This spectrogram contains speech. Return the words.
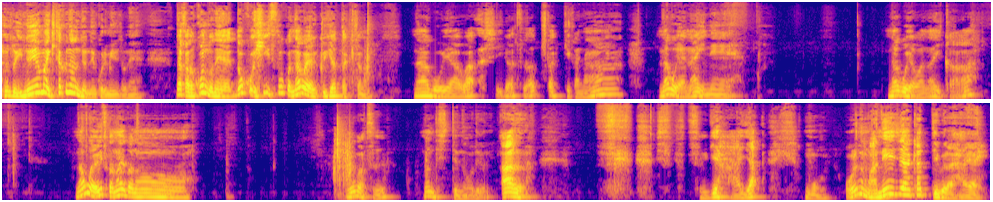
ほんと、犬山行きたくなるんだよね、これ見るとね。だから今度ね、どこ、どこ名古屋行く日あったっけかな名古屋は4月あったっけかな名古屋ないね。名古屋はないか？名古屋いつかないかな ?5 月？なんで知ってんの？俺より。あ、うん。すげえ早っ。もう、俺のマネージャーかっていうぐらい早い。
